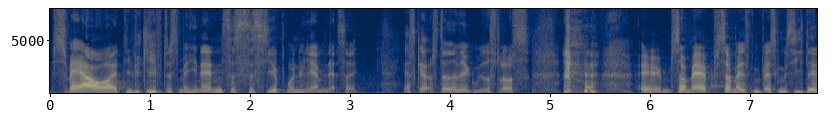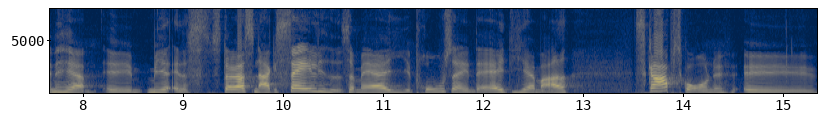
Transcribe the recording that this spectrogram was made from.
sværger, at de vil giftes med hinanden, så, så siger Brynhild, jamen altså, jeg skal jo stadigvæk ud og slås. øhm, som, er, som er, hvad skal man sige, denne her øh, mere, eller større snakkesalighed, som er i prosaen, der er i de her meget skarpskårende øh,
